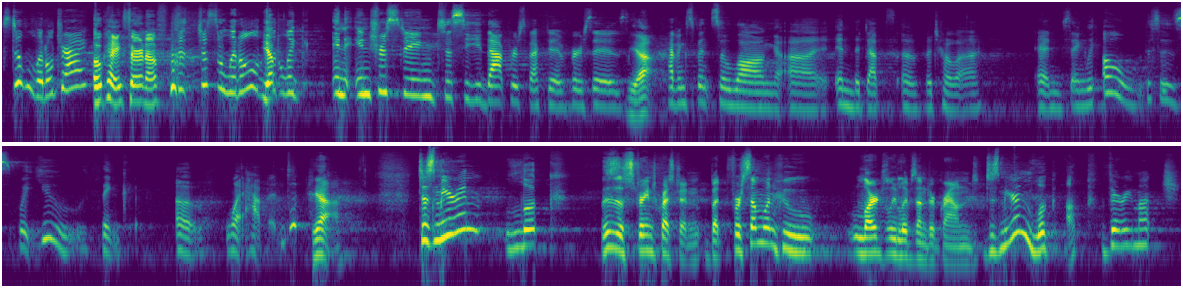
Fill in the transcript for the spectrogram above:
Still a little dry, Okay, fair enough. just, just a little, Yep. but like an interesting to see that perspective versus Yeah. having spent so long uh, in the depths of Vatoa and saying like, oh, this is what you think of what happened. Yeah. Does Mirren look. This is a strange question, but for someone who largely lives underground, does Mirren look up very much?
